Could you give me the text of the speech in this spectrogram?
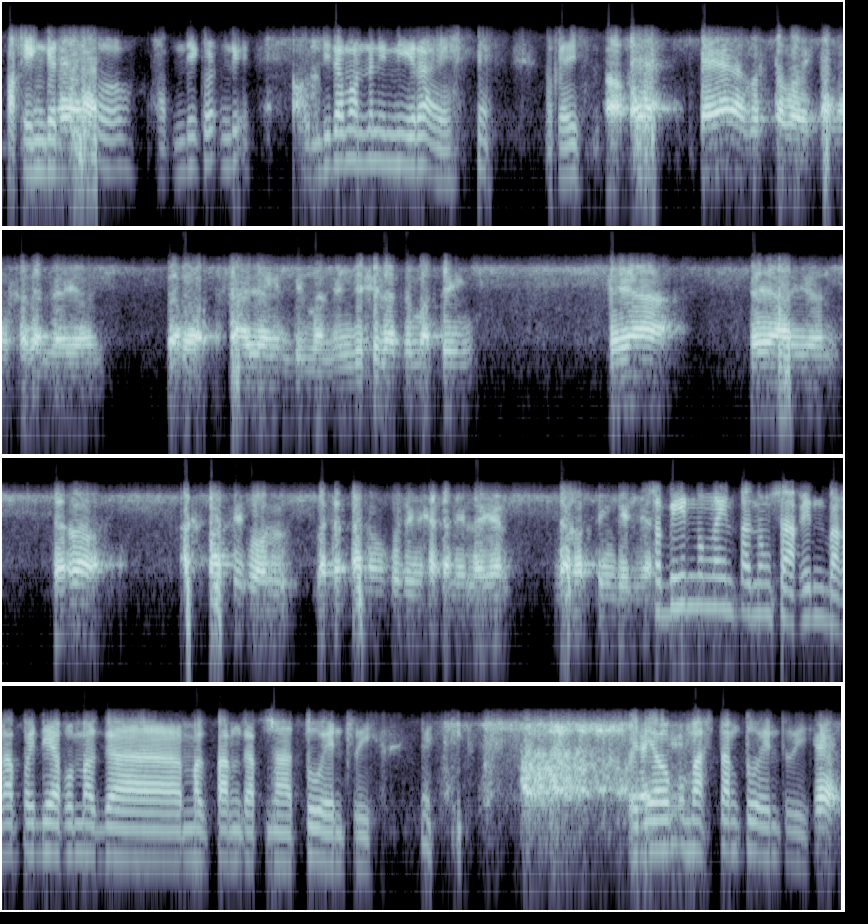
Pakinggan Yeah. ko to, at hindi ko, hindi, hindi naman naninira eh. okay? Oh, kaya, kaya nga gusto ko itanong sa kanila yun. Pero sayang hindi man. Hindi sila dumating. Kaya, kaya yun. Pero, as possible, matatanong ko din sa kanila yun. Darating din yan. Sabihin mo ngayon tanong sa akin, baka pwede ako mag, ah, magpanggap na 2 and 3. Pwede akong umastang 2 and 3. Yung,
